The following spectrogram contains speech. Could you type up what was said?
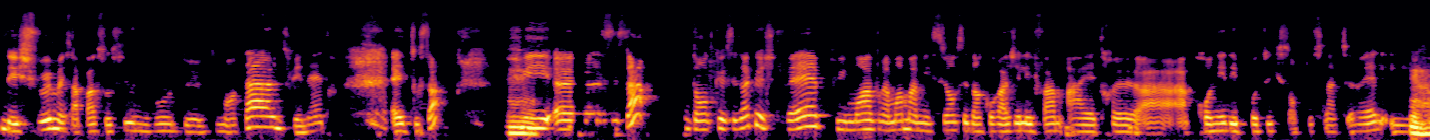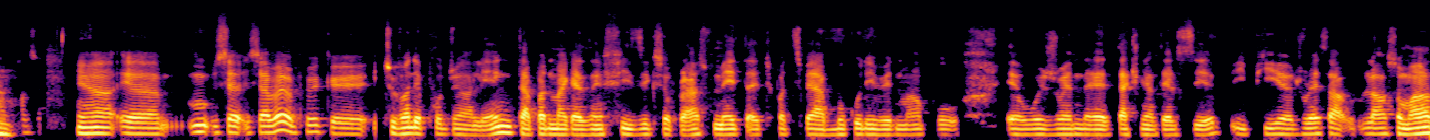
des cheveux, mais ça passe aussi au niveau de, du mental, du bien-être et tout ça. Mm. Puis, euh, c'est ça. Donc, c'est ça que je fais. Puis moi, vraiment, ma mission, c'est d'encourager les femmes à être, euh, à, prôner des produits qui sont plus naturels et à mhm. prendre soin. Euh, je savais un peu que tu vends des produits en ligne, tu n'as pas de magasin physique sur place, mais tu participes à beaucoup d'événements pour euh, rejoindre ta clientèle cible. Et puis, je voulais savoir, là, en ce moment,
